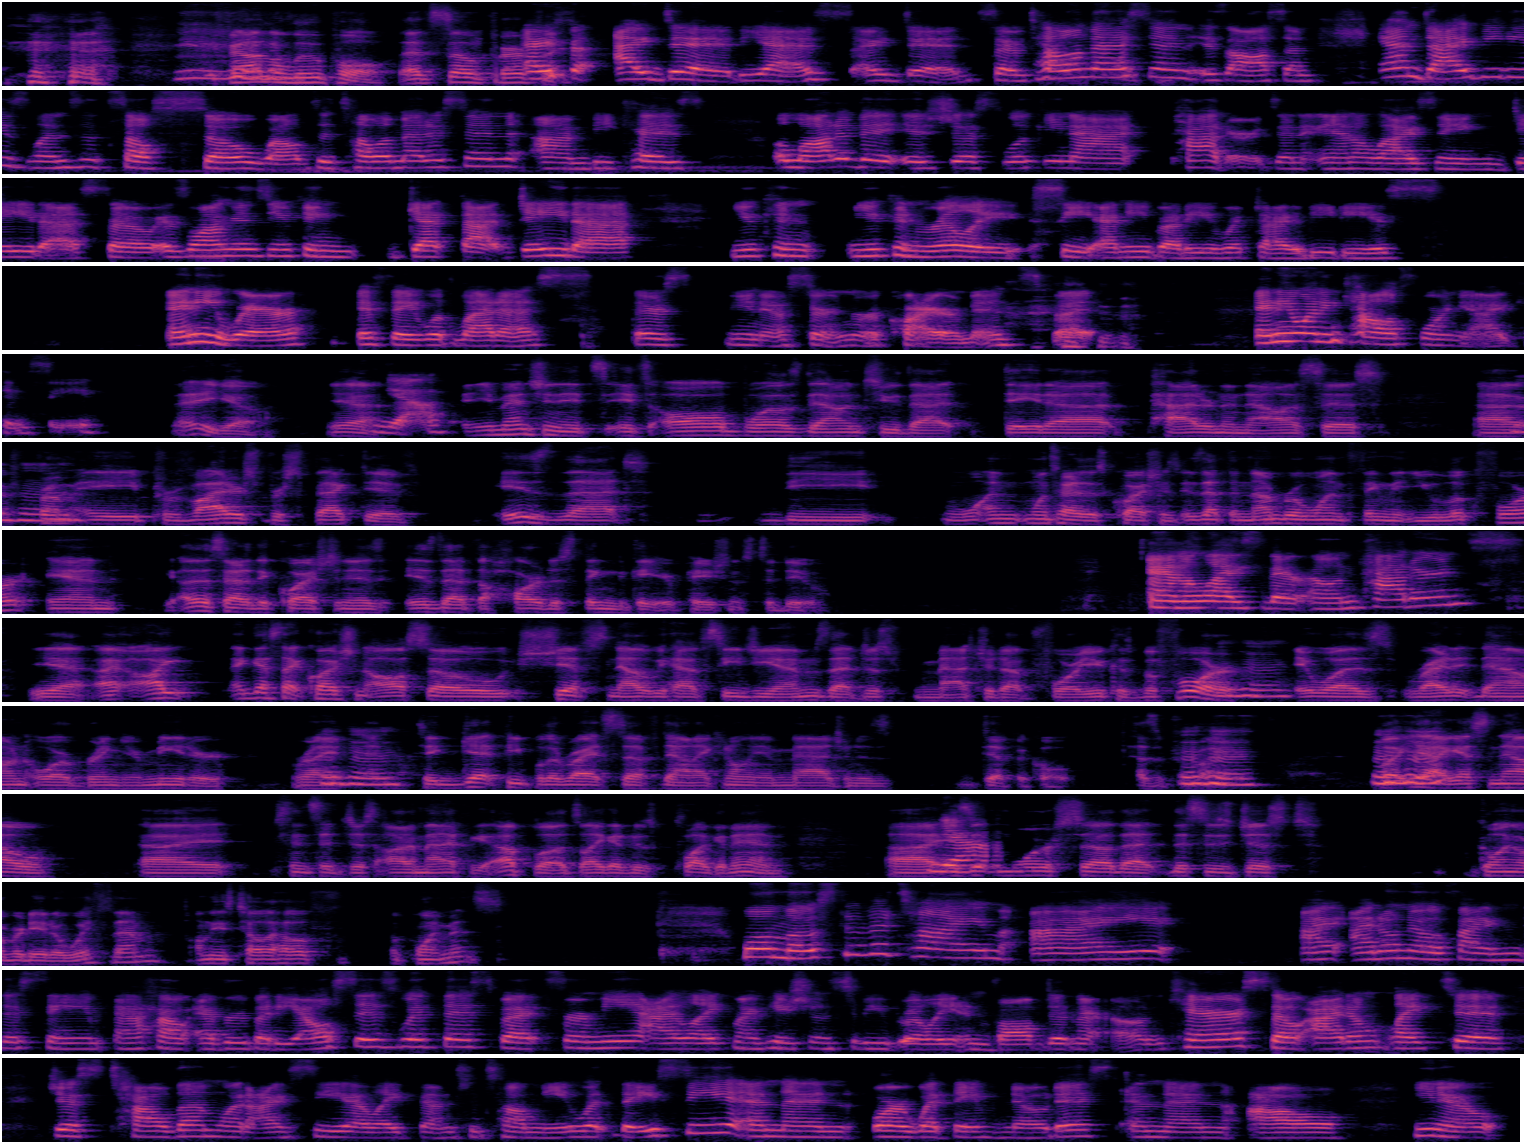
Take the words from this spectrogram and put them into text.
you found the loophole. That's so perfect. I, I did. Yes, I did. So telemedicine is awesome. And diabetes lends itself so well to telemedicine um, because a lot of it is just looking at patterns and analyzing data. So as long as you can get that data, you can you can really see anybody with diabetes anywhere if they would let us. There's, you know, certain requirements, but anyone in California I can see. There you go. Yeah. Yeah. And you mentioned it's it's all boils down to that data pattern analysis. Uh, mm-hmm. From a provider's perspective, is that the one one side of this question is is that the number one thing that you look for, and the other side of the question is is that the hardest thing to get your patients to do? Analyze their own patterns yeah I, I, I guess that question also shifts now that we have cgms that just match it up for you because before mm-hmm. it was write it down or bring your meter right mm-hmm. and to get people to write stuff down i can only imagine is difficult as a provider mm-hmm. but yeah mm-hmm. i guess now uh, since it just automatically uploads all i gotta do is plug it in uh, yeah. is it more so that this is just going over data with them on these telehealth appointments well, most of the time, I, I, I don't know if I'm the same uh, how everybody else is with this, but for me, I like my patients to be really involved in their own care. So I don't like to just tell them what I see. I like them to tell me what they see and then, or what they've noticed. And then I'll, you know,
